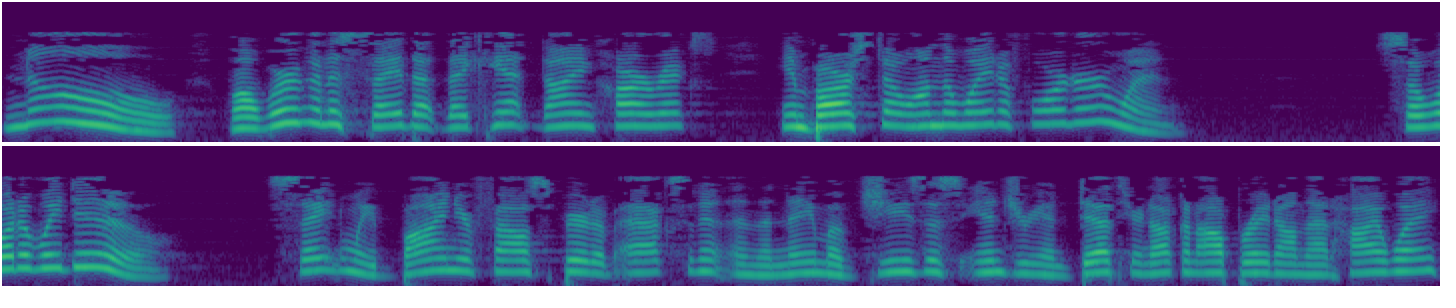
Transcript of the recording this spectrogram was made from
No. Well, we're going to say that they can't die in car wrecks in Barstow on the way to Fort Irwin. So what do we do? Satan, we bind your foul spirit of accident in the name of Jesus, injury and death. You're not going to operate on that highway.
